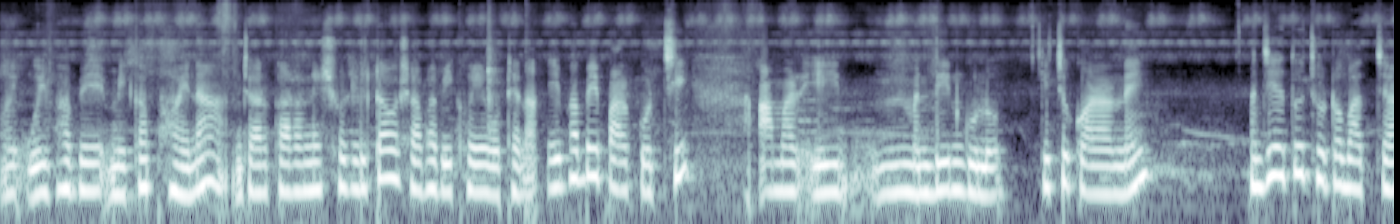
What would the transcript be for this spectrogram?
ওই- ওইভাবে মেকআপ হয় না, যার কারণে শরীরটাও স্বাভাবিক হয়ে ওঠে না। এভাবেই পার করছি আমার এই মানে দিনগুলো। কিছু করার নেই। যেহেতু ছোট বাচ্চা,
